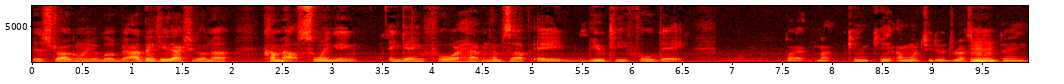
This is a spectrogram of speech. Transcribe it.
is struggling a little bit. I think he's actually gonna come out swinging in Game Four, having himself a beautiful day. But my, can, can I want you to address Mhm. one thing?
